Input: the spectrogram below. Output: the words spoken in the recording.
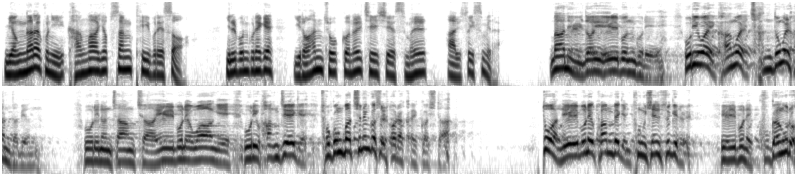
명나라 군이 강화 협상 테이블에서 일본군에게 이러한 조건을 제시했음을 알 수 있습니다. 만일 너희 일본군이 우리와의 강화에 찬동을 한다면 우리는 장차 일본의 왕이 우리 황제에게 조공 바치는 것을 허락할 것이다. 또한 일본의 관백인 풍신수기를 일본의 국왕으로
